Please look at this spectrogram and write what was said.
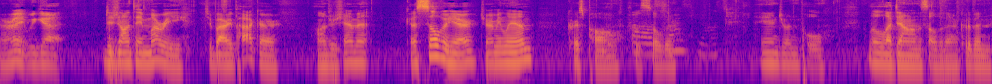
All right, we got Dejounte Murray, Jabari Parker, Landry Shamet. Got a silver here, Jeremy Lamb, Chris Paul for the silver, and Jordan Poole. A little let down on the silver there. Could have been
